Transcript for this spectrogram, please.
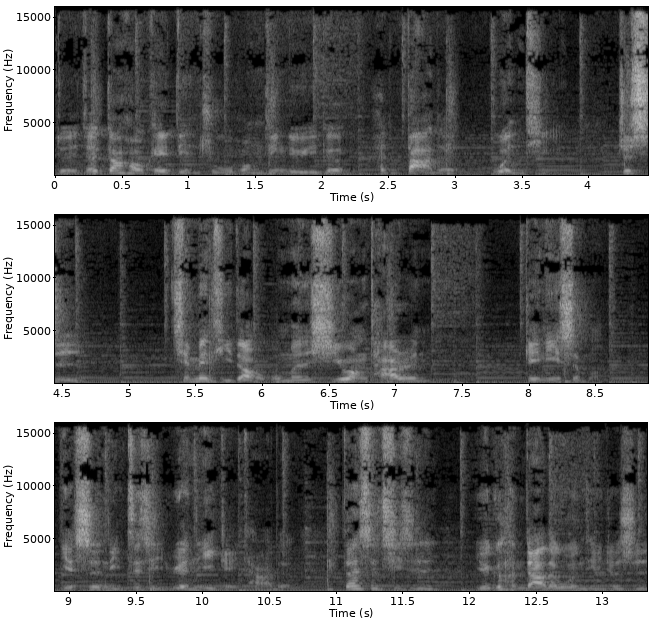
对，这刚好可以点出黄金率一个很大的问题，就是前面提到，我们希望他人给你什么，也是你自己愿意给他的。但是其实有一个很大的问题，就是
